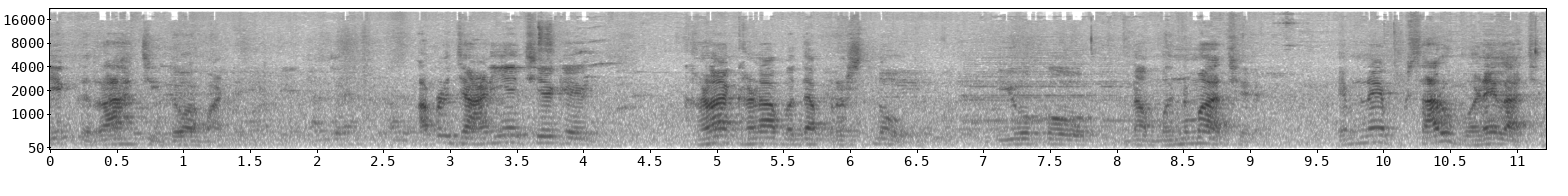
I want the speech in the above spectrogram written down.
એક રાહ ચીંધવા માટે આપણે જાણીએ છીએ કે ઘણા ઘણા બધા પ્રશ્નો યુવકોના મનમાં છે. એમને સારું ભણેલા છે.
